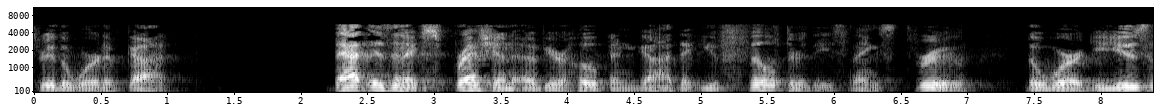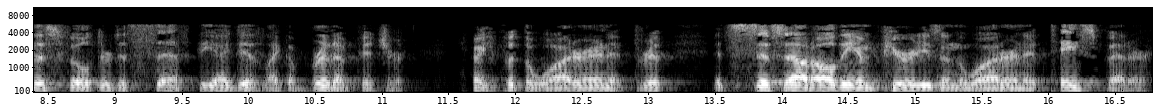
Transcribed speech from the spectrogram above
through the Word of God. That is an expression of your hope in God, that you filter these things through the Word. You use this filter to sift the ideas, like a Brita pitcher. You know, you put the water in, it drip, it sifts out all the impurities in the water, and it tastes better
